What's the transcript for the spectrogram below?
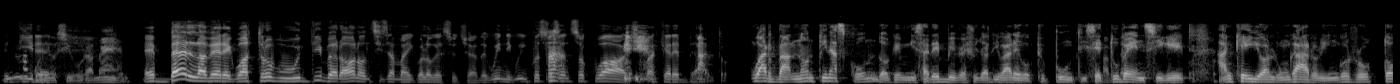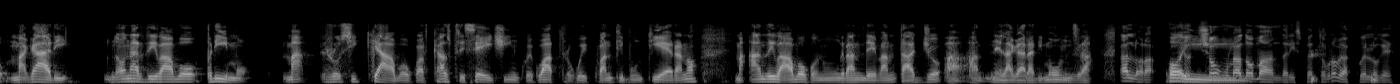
e Ma dire: sicuramente. "È bello avere 4 punti, però non si sa mai quello che succede." Quindi qui in questo Ma senso qua ci mancherebbe ma altro. guarda, non ti nascondo che mi sarebbe piaciuto arrivare con più punti. Se tu Vabbè. pensi che anche io a Hungaroring ho rotto, magari non arrivavo primo, ma rosicchiavo qualche altri 6, 5, 4, quei quanti punti erano, ma arrivavo con un grande vantaggio a a nella gara di Monza. Allora, io c'ho una Poi domanda rispetto proprio a quello che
